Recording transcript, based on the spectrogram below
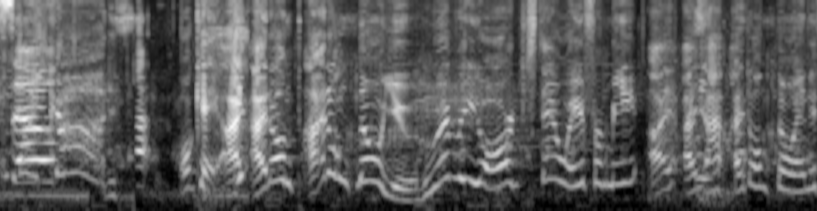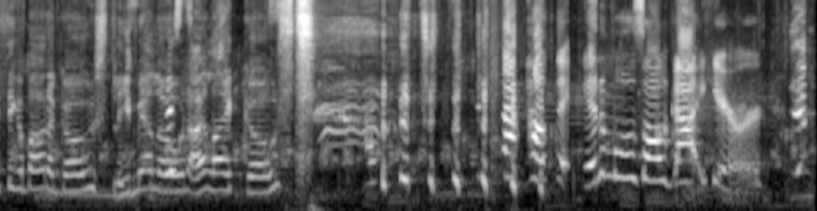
Oh so, my god! Uh, okay, I, I don't I don't know you. Whoever you are, stay away from me. I I I don't know anything about a ghost. Leave me alone. I like ghosts. how the animals all got here. Yeah,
